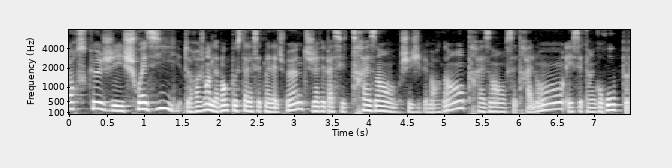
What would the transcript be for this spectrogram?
Lorsque j'ai choisi de rejoindre la Banque Postale Asset Management, j'avais passé 13 ans chez JP Morgan. 13 ans, c'est très long et c'est un groupe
